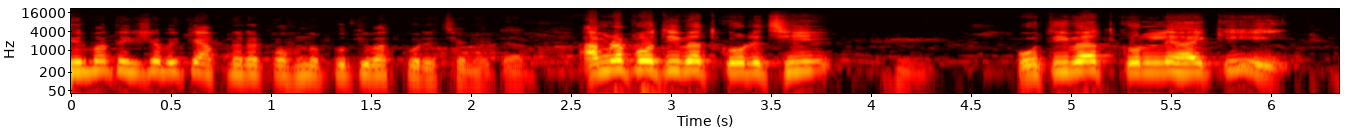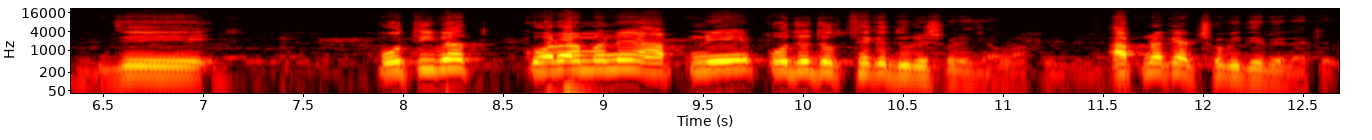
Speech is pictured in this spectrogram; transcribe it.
নির্মাতা হিসাবে কি আপনারা কখনো প্রতিবাদ করেছেন এটা আমরা প্রতিবাদ করেছি। প্রতিবাদ করলে হয় কি? যে প্রতিবাদ করা মানে আপনি প্রযোজক থেকে দূরে সরে যাওয়া। আপনাকে আর ছবি দেবে না কেউ।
